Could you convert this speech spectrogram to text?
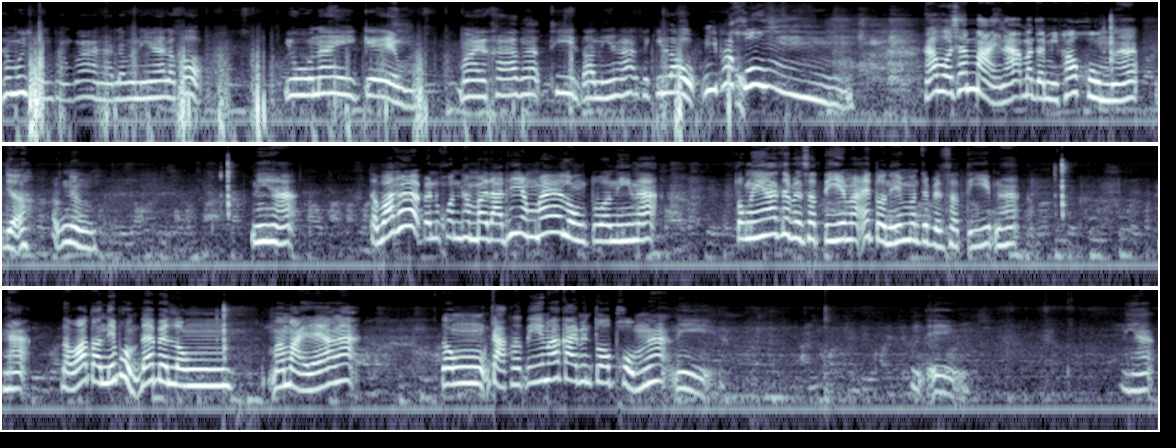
ท่านผู้ชมทางบ้านนะ แล้ววันนี้นะเราก็อยู่ในเกม Minecraft นะที่ตอนนี้นะสกินเรามีผ้าคลุมนะเวอร์ชันใหม่นะ มันจะมีผ้าคลุมนะ เดี๋ยวแป๊บหนึ่งนี่ฮะ แต่ว่าถ้าเป็นคนธรรมดาที่ยังไม่ลงตัวนี้นะ ตรงนี้น่าจะเป็นสตีฟนะไอตัวนี้มันจะเป็นสตีฟนะฮะนะแต่ว่าตอนนี้ผมได้ไปลงมาใหม่แล้วนะ ตรงจากสตรีมากลายเป็นตัวผมนะนี่นั่นเองนี่ฮะ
